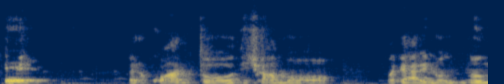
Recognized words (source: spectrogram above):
E per quanto diciamo magari non, non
